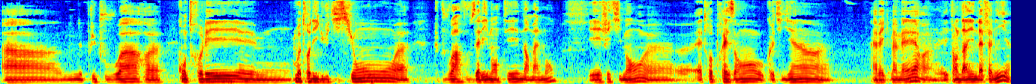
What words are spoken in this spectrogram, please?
à ne plus pouvoir euh, contrôler euh, votre déglutition, euh, plus pouvoir vous alimenter normalement. Et effectivement, être présent au quotidien avec ma mère, étant le dernier de la famille,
